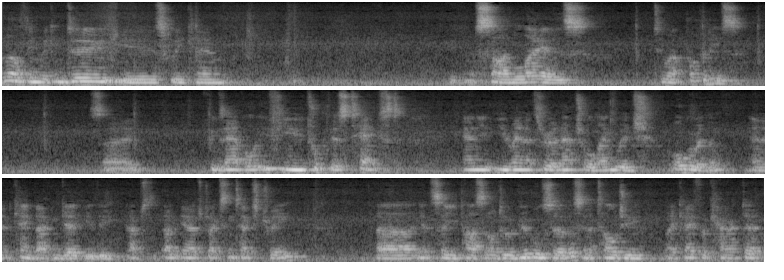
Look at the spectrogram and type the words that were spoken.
another thing we can do is we can, we can assign layers to our properties. So, for example, if you took this text and you, you ran it through a natural language algorithm and it came back and gave you the, abs- uh, abstract syntax tree, uh, let's say you pass it on to a Google service and it told you, okay, for character,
